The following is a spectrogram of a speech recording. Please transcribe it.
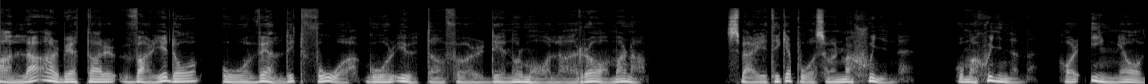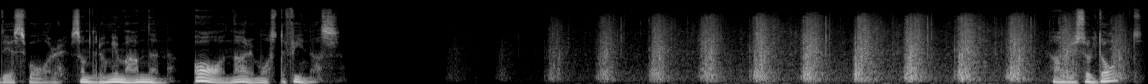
Alla arbetar varje dag och väldigt få går utanför de normala ramarna. Sverige tickar på som en maskin och maskinen har inga av de svar som den unge mannen anar måste finnas. Han blir soldat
